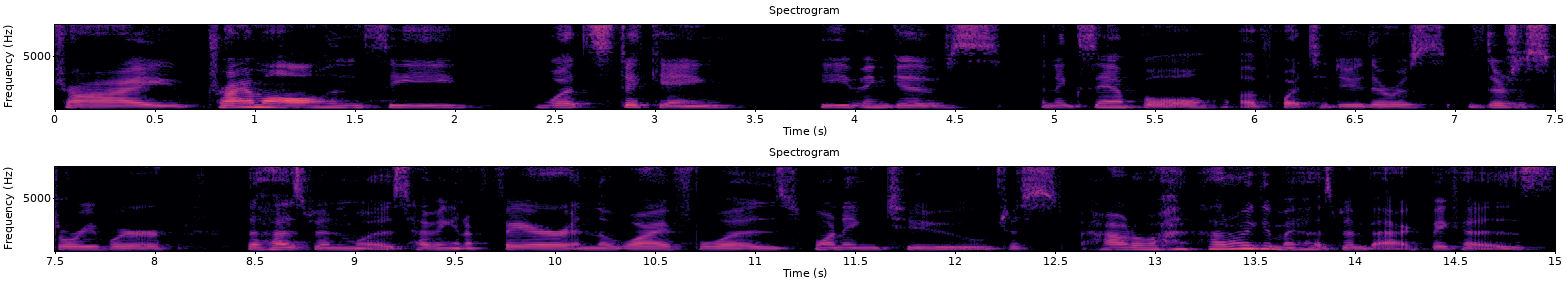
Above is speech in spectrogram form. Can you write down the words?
try try them all and see what's sticking. He even gives an example of what to do. There was there's a story where the husband was having an affair and the wife was wanting to just how do I how do I get my husband back because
